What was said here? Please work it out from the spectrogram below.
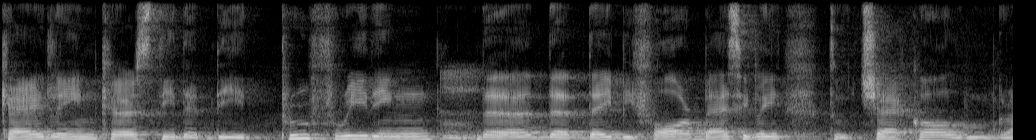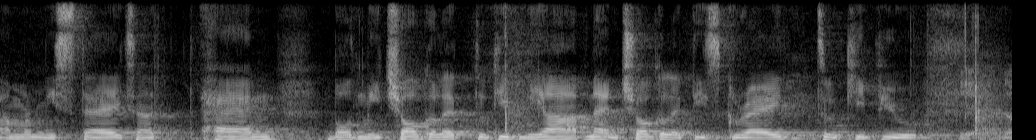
Caitlin, Kirsty, that did proofreading the the day before, basically to check all grammar mistakes and. Han bought me chocolate to keep me up. Man, chocolate is great to keep you yeah, no.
